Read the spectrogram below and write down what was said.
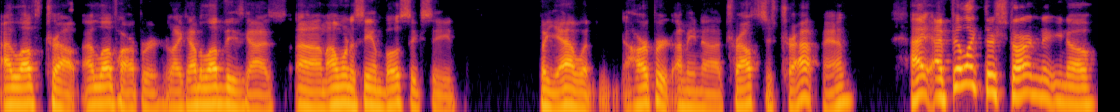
I love Trout. I love Harper. Like I love these guys. Um, I want to see them both succeed. But yeah, what Harper, I mean, uh, Trout's just trapped, man. I, I feel like they're starting to, you know,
